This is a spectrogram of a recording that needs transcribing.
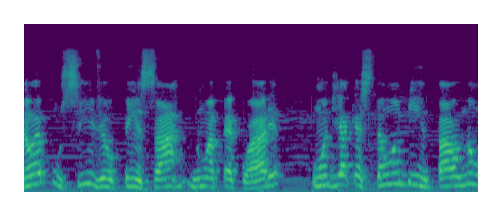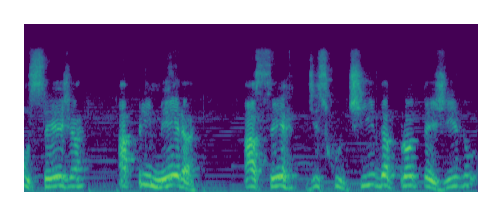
Não é possível pensar numa pecuária onde a questão ambiental não seja a primeira a ser discutida, protegido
